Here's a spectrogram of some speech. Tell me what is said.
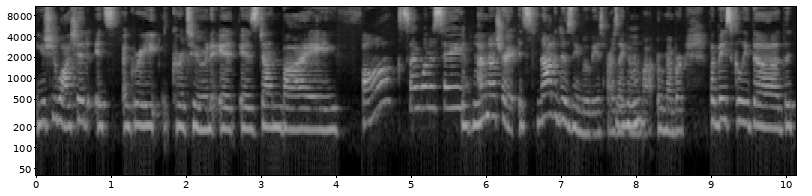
you should watch it. It's a great cartoon. It is done by Fox, I want to say. Mm-hmm. I'm not sure. It's not a Disney movie as far as I can mm-hmm. rem- remember. But basically, the the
